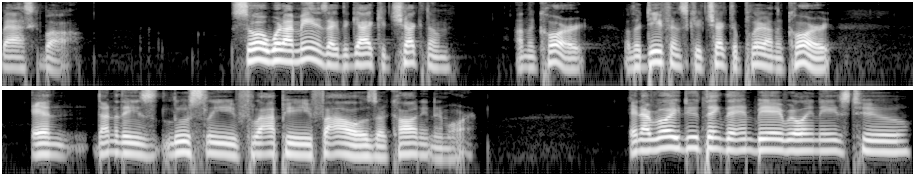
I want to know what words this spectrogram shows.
basketball so what I mean is like the guy could check them on the court or the defense could check the player on the court, and none of these loosely floppy fouls are caught anymore. And I really do think the NBA really needs to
